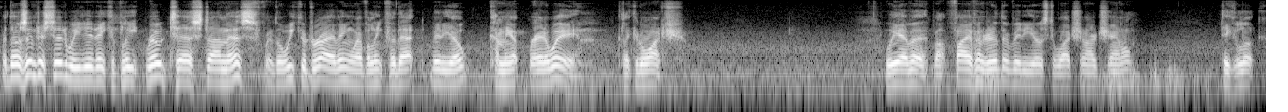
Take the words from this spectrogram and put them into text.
For those interested, we did a complete road test on this for the week of driving. We'll have a link for that video coming up right away. Click and watch. We have uh, about 500 other videos to watch on our channel. Take a look.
